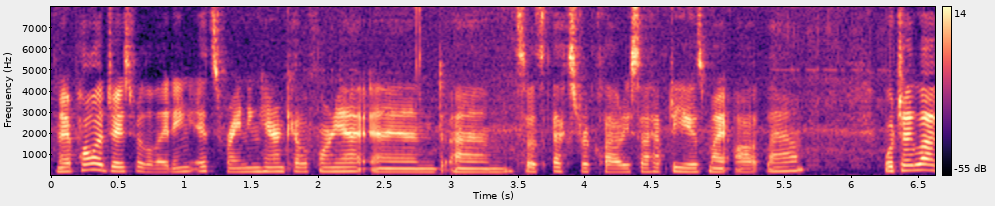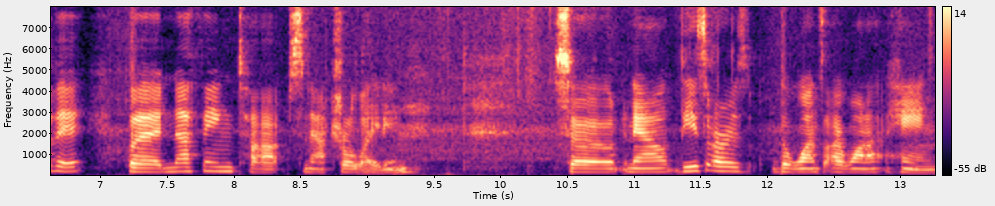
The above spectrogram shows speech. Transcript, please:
And I apologize for the lighting. It's raining here in California and um, so it's extra cloudy so I have to use my OT lamp which I love it but nothing tops natural lighting so now these are the ones I want to hang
